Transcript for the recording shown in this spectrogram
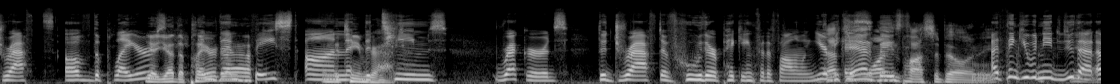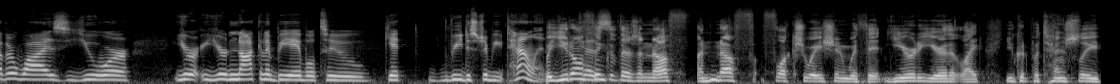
drafts of the players. Yeah, you had the player and then based on the the, team draft. team's records, the draft of who they're picking for the following year. That's because one possibility. I think you would need to do that. Otherwise, you're you're you're not going to be able to get redistribute talent. But you don't think that there's enough enough fluctuation with it year to year that like you could potentially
